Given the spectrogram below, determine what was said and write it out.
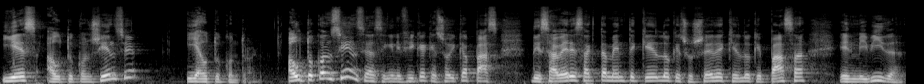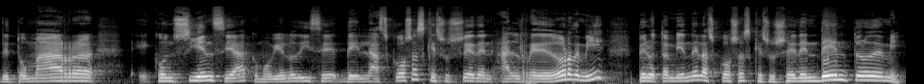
Y es autoconciencia y autocontrol. Autoconciencia significa que soy capaz de saber exactamente qué es lo que sucede, qué es lo que pasa en mi vida, de tomar eh, conciencia, como bien lo dice, de las cosas que suceden alrededor de mí, pero también de las cosas que suceden dentro de mí.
